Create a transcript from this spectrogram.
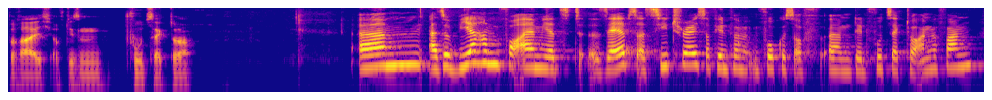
Bereich, auf diesen Food-Sektor? Ähm, also wir haben vor allem jetzt selbst als C-Trace auf jeden Fall mit dem Fokus auf ähm, den Food-Sektor angefangen.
